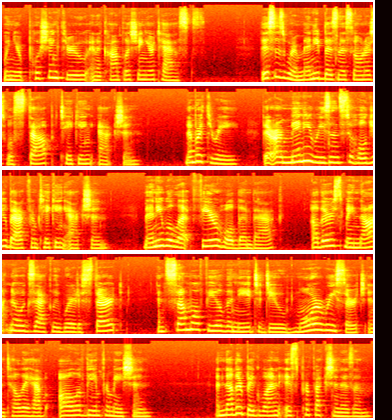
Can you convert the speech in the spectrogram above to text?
when you're pushing through and accomplishing your tasks. This is where many business owners will stop taking action. Number three, there are many reasons to hold you back from taking action. Many will let fear hold them back, Others may not know exactly where to start, and some will feel the need to do more research until they have all of the information. Another big one is perfectionism.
